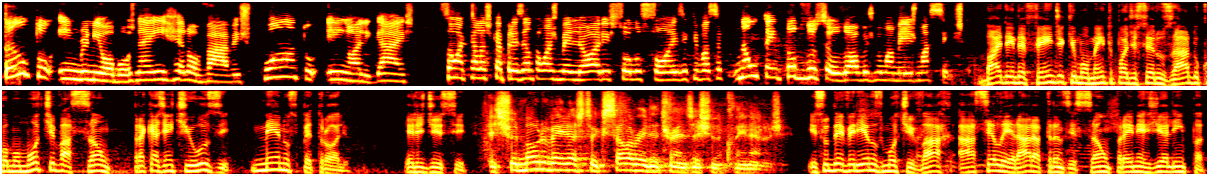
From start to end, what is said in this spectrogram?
tanto em renewables, né, em renováveis, quanto em óleo e gás, são aquelas que apresentam as melhores soluções e que você não tem todos os seus ovos numa mesma cesta. Biden defende que o momento pode ser usado como motivação para que a gente use menos petróleo. Ele disse: Isso deveria nos motivar a acelerar a transição para a energia limpa.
